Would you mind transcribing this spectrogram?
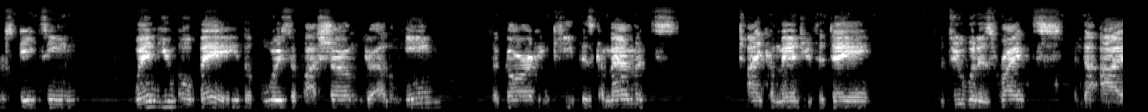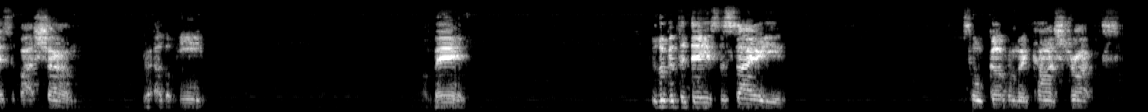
Verse 18 When you obey the voice of Hashem, your Elohim, to guard and keep his commandments, which I command you today, to do what is right the eyes of Hashem, your Elohim. Amen. You look at today's society, so government constructs,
